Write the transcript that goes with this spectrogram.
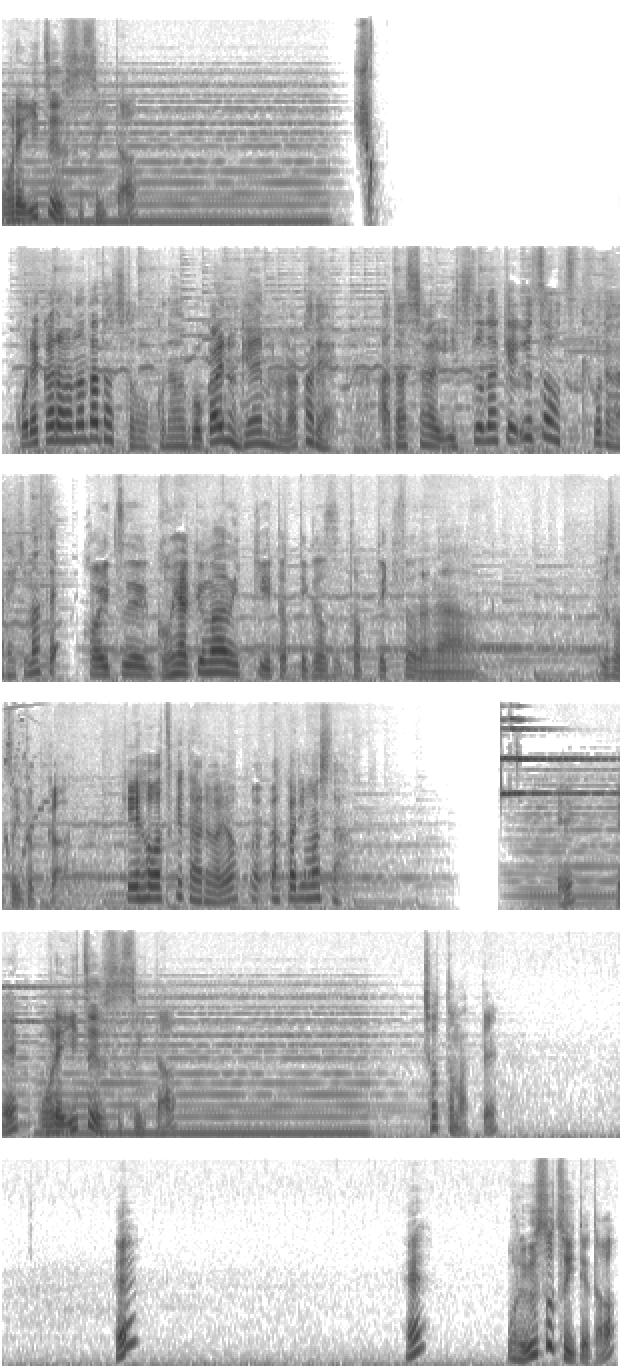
俺いつ嘘ついた？これからあなたたちと行う5回のゲームの中で私は一度だけ嘘をつくことができます。こいつ500万一気に取ってこ取ってきそうだな。嘘ついとくか警報はつけてあるわよ。わわかりました。ええ俺いつ嘘ついた？ちょっと待って。え？え？俺嘘ついてた？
